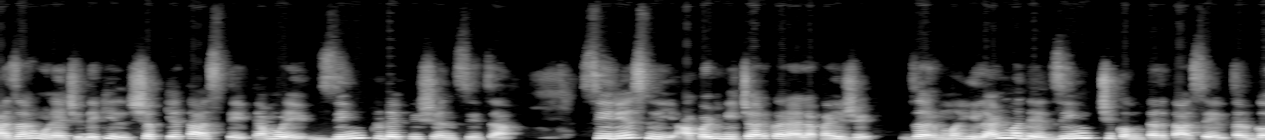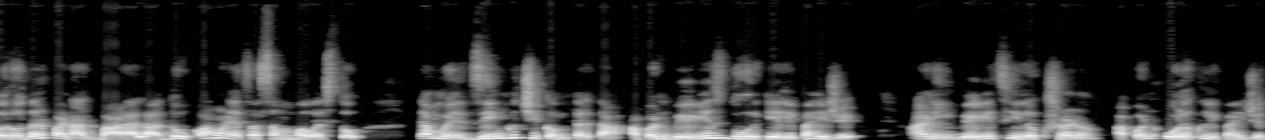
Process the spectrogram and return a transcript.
आजार होण्याची देखील शक्यता असते. त्यामुळे झिंक डेफिशियन्सीचा सिरियसली आपण विचार करायला पाहिजे. जर महिलांमध्ये झिंकची कमतरता असेल तर गरोदरपणात बाळाला धोका होण्याचा संभव असतो. त्यामुळे झिंकची कमतरता आपण वेळीच दूर केली पाहिजे आणि वेळीच ही लक्षणं आपण ओळखली पाहिजेत.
